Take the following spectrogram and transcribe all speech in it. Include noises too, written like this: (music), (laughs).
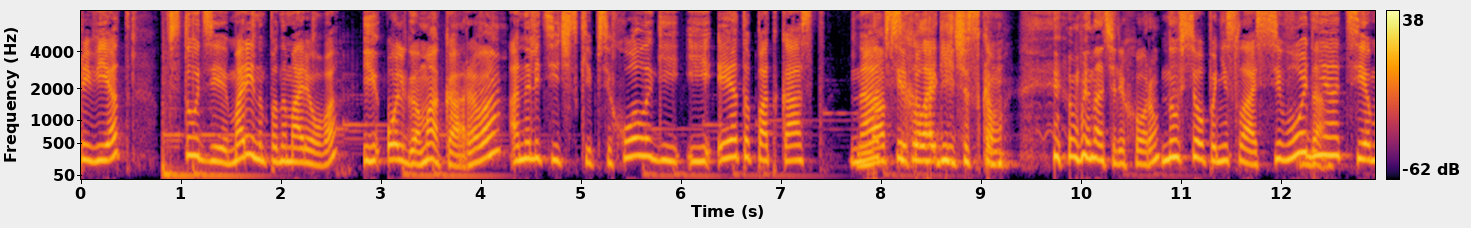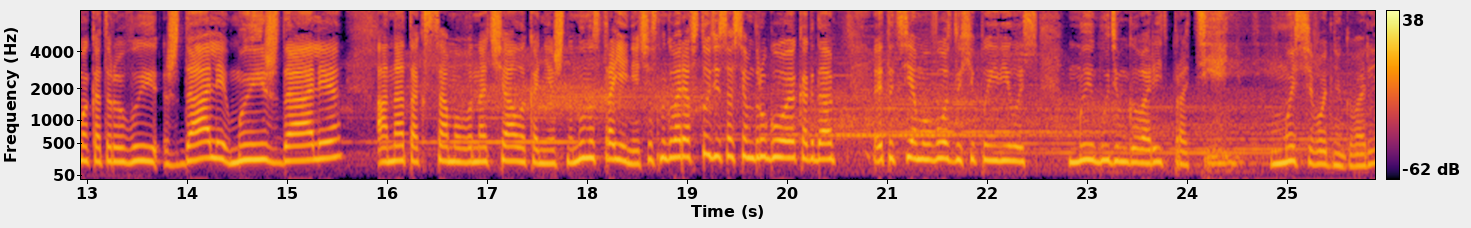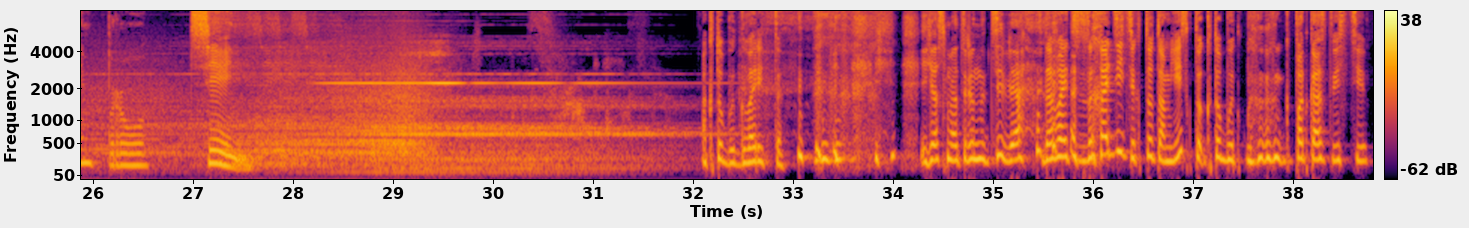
Привет! В студии Марина Пономарева и Ольга Макарова, аналитические психологи, и это подкаст на, на психологическом. (laughs) Мы начали хором. Ну все, понеслась. Сегодня да. тема, которую вы ждали, мы ждали. Она так с самого начала, конечно. Ну, настроение, честно говоря, в студии совсем другое, когда эта тема в воздухе появилась. Мы будем говорить про тень. Мы сегодня говорим про тень. А кто будет говорить-то? (laughs) Я смотрю на тебя. Давайте, заходите. Кто там есть? Кто, кто будет (laughs) подкаст вести?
